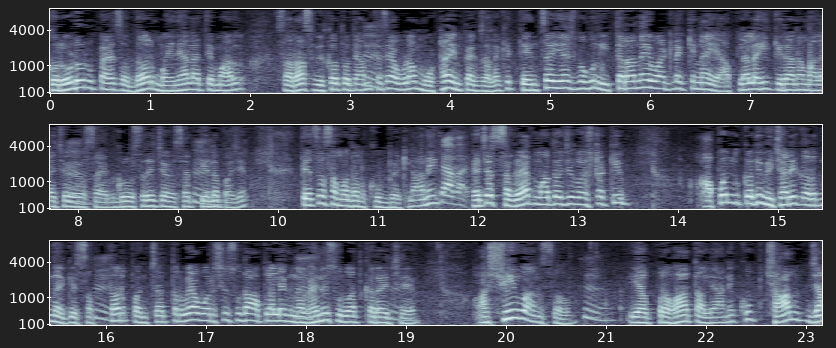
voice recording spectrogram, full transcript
करोडो रुपयाचं दर महिन्याला ते माल सरास विकत होते. आणि त्याचा एवढा मोठा इम्पॅक्ट झाला की त्यांचं यश बघून इतरांनाही वाटलं की नाही आपल्यालाही किराणा मालाच्या व्यवसायात ग्रोसरीच्या व्यवसायात केलं पाहिजे. त्याचं समाधान खूप भेटलं. आणि याच्यात सगळ्यात महत्वाची गोष्ट की आपण कधी विचारही करत नाही की सत्तर पंच्याहत्तरव्या वर्षी सुद्धा आपल्याला एक नव्याने सुरुवात करायची आहे. अशी माणसं या प्रवाहात आले आणि खूप छान ज्या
